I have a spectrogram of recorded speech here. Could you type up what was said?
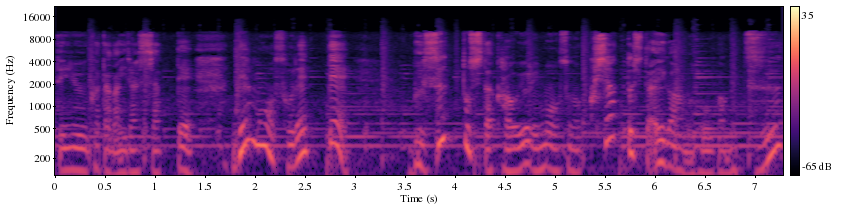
ていう方がいらっしゃってでもそれってブスッとした顔よりもそのくしゃっとした笑顔の方がもうず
